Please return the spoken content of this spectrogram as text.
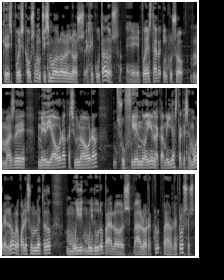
que después causa muchísimo dolor en los ejecutados. Eh, pueden estar incluso más de media hora, casi una hora, sufriendo ahí en la camilla hasta que se mueren, ¿no? Con lo cual es un método muy, muy duro para los, para los, reclusos.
